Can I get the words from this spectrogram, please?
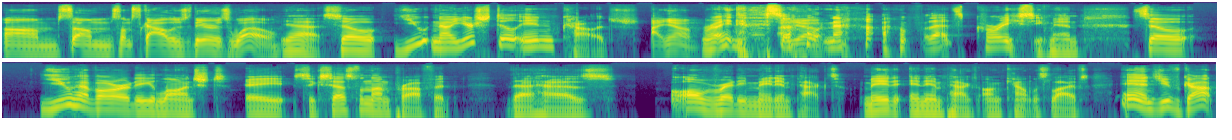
um, some some scholars there as well. Yeah. So you now you're still in college. I am. Right. So am. now that's crazy, man. So you have already launched a successful nonprofit that has already made impact, made an impact on countless lives, and you've got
